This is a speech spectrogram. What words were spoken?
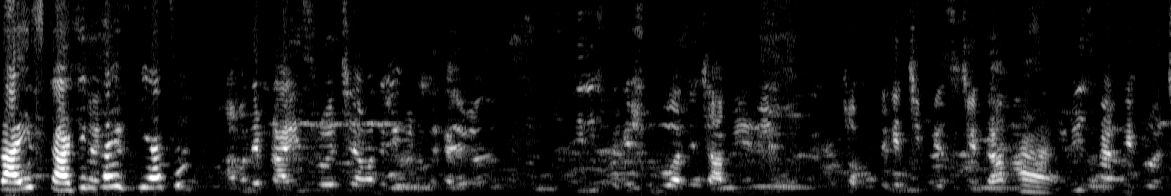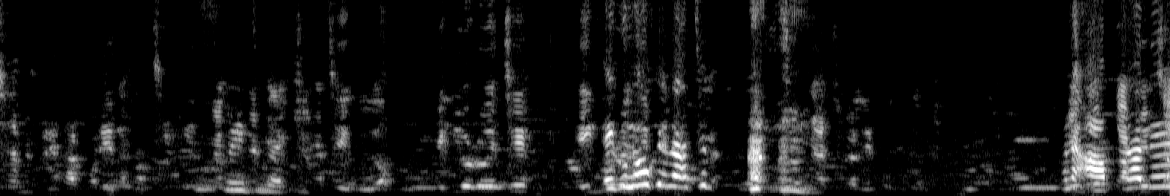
প্রাইস স্টার্টিং প্রাইস কি আছে? আমাদের প্রাইস রয়েছে আমাদের বিভিন্ন দেখা যাবে। তিরিশ থেকে শুরু আছে চাবির সব থেকে চিপেস্ট যেটা। হ্যাঁ। ফ্রিজ ম্যাগনেট রয়েছে আমি তারপরে দেখাচ্ছি। ফ্রিজ ম্যাগনেট আছে এগুলো। এগুলো রয়েছে এগুলোও কি ন্যাচারাল ন্যাচারালের মধ্যে মানে আপনাদের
